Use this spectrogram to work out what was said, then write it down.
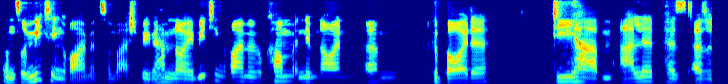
Unsere Meetingräume zum Beispiel, wir haben neue Meetingräume bekommen in dem neuen ähm, Gebäude, die haben alle, also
